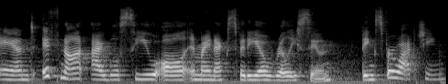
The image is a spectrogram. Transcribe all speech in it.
And if not, I will see you all in my next video really soon. Thanks for watching.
